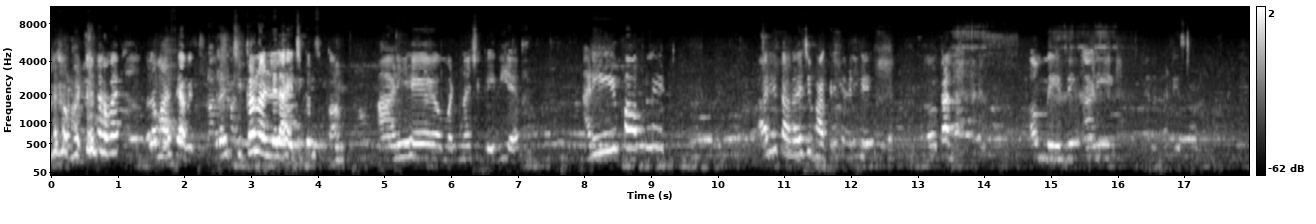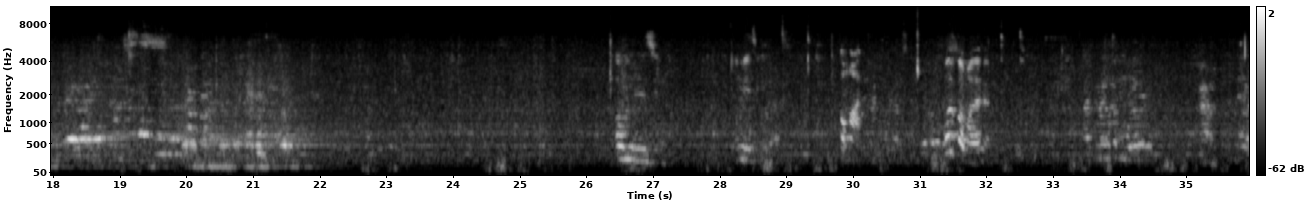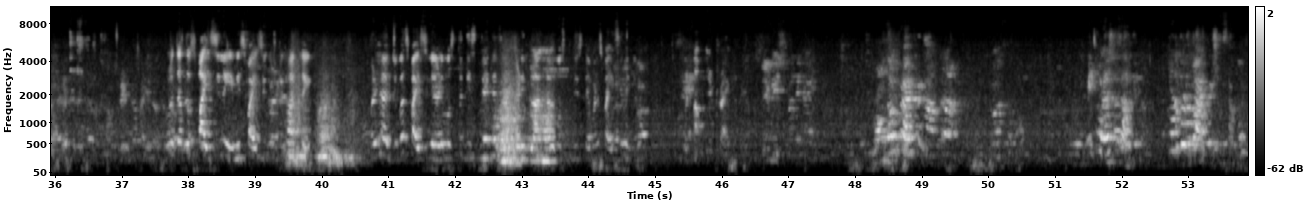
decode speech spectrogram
मला मटन हवं आहे मला मासे हवे चिकन आणलेलं आहे चिकन सुका. आणि हे मटणाची ग्रेव्ही आहे. आणि पापलेट आणि तांदळाची भाकरी आणि हे कांदा. अमेझिंग आणि नाही मी स्पायसी गोष्ट खात नाही. पण हे अजिबात स्पायसी नाही आणि मस्त दिसते ते झणझणीत लाल लाल मस्त दिसते पण स्पायसी नाही. ट्राय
